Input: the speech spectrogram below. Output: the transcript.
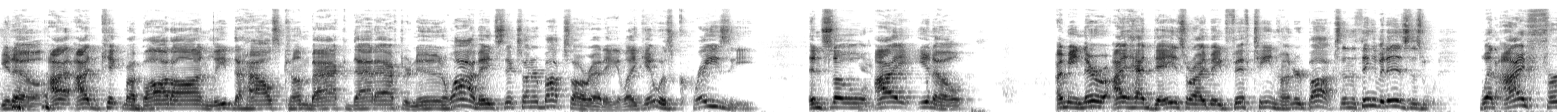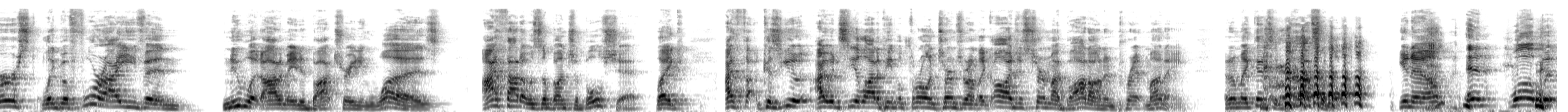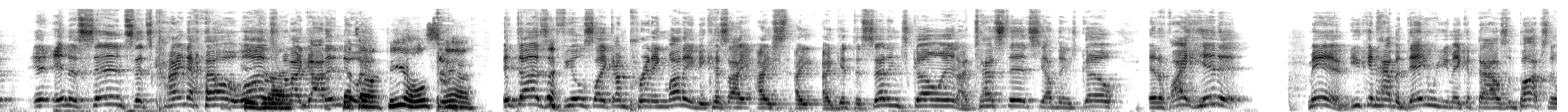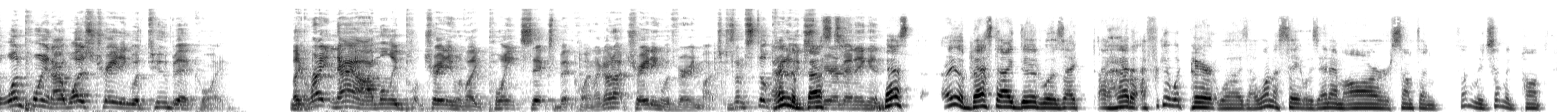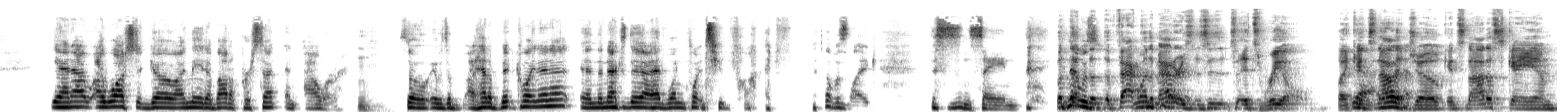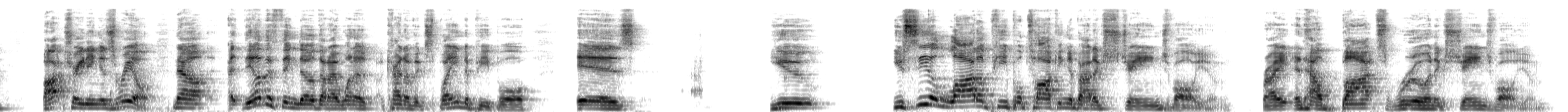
you know I, i'd kick my bot on leave the house come back that afternoon wow i made 600 bucks already like it was crazy and so yeah. i you know i mean there i had days where i made 1500 bucks and the thing of it is is when I first, like before I even knew what automated bot trading was, I thought it was a bunch of bullshit. Like I thought, because you, I would see a lot of people throwing terms around like, "Oh, I just turn my bot on and print money," and I'm like, "That's impossible," you know. And well, but in, in a sense, that's kind of how it was when I got into that's it. how it feels. Yeah. It does. It feels like I'm printing money because I, I, I, I get the settings going, I test it, see how things go, and if I hit it, man, you can have a day where you make a thousand bucks. At one point, I was trading with two Bitcoin. Like right now, I'm only trading with like 0.6 Bitcoin. Like I'm not trading with very much because I'm still kind of experimenting. Best, and best, I think the best I did was I I had a, I forget what pair it was. I want to say it was NMR or something. Something something pumped. Yeah, and I, I watched it go. I made about a percent an hour. Mm. So it was a I had a Bitcoin in it, and the next day I had 1.25. I was like, this is insane. But the, the, the fact of the matter is, is it's, it's real. Like Yeah, it's not oh, a yeah. joke. It's not a scam. Bot trading is real. Now, uh, the other thing though that I want to kind of explain to people is you you see a lot of people talking about exchange volume, right? And how bots ruin exchange volume.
